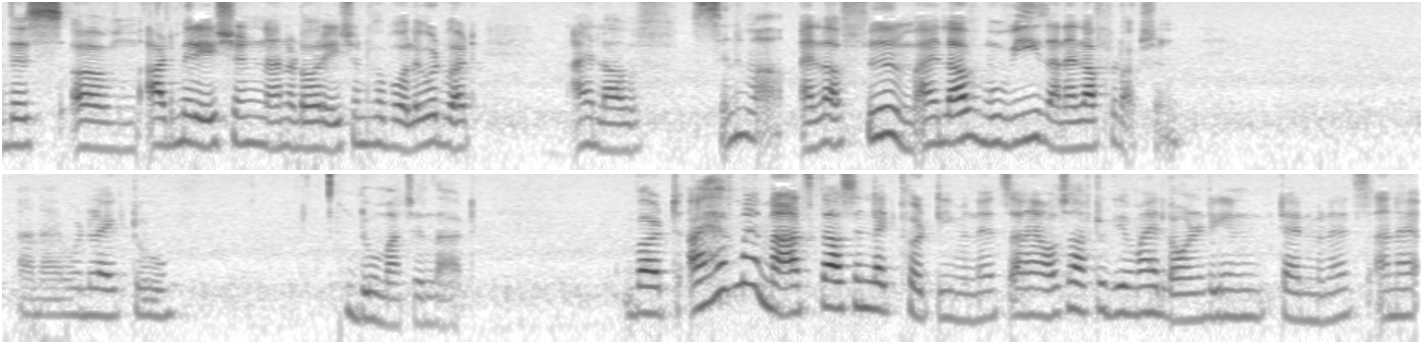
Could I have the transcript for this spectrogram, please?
this um, admiration and adoration for Bollywood. But I love cinema. I love film. I love movies, and I love production. And I would like to do much in that. But I have my maths class in like 30 minutes, and I also have to give my laundry in 10 minutes, and I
